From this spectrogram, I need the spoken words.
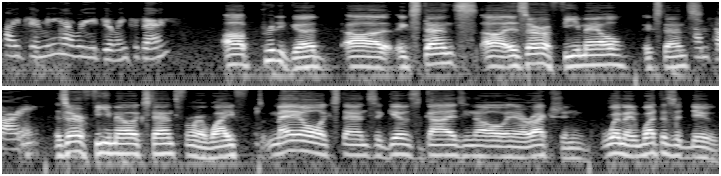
Hi, Jimmy. How are you doing today? Uh, pretty good. Uh, Extenze, uh, is there a female Extenze? I'm sorry. Is there a female Extenze for my wife? Male Extenze, it gives guys, you know, an erection. Women, what does it do?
